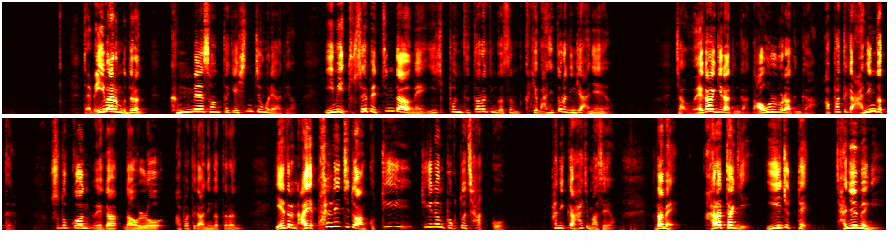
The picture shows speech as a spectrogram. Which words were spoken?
자 매입하는 분들은 금매 선택에 신중을 해야 돼요. 이미 두세 배 뛴 다음에 20% 떨어진 것은 그렇게 많이 떨어진 게 아니에요. 자 외곽이라든가 나홀로라든가 아파트가 아닌 것들 수도권 외곽 나홀로 아파트가 아닌 것들은 얘들은 아예 팔리지도 않고 뛰, 뛰는 폭도 작고 하니까 하지 마세요. 그 다음에 갈아타기 2주택 자녀 명의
